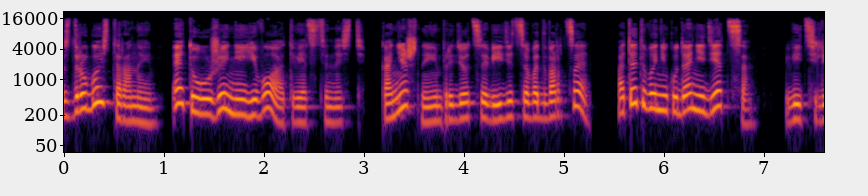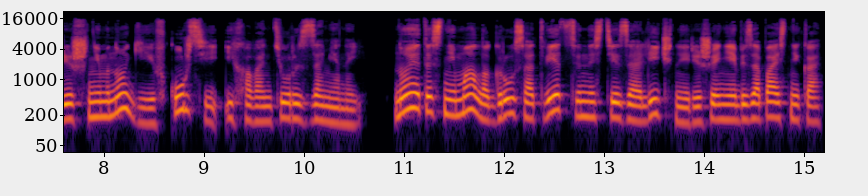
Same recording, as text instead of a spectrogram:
С другой стороны, это уже не его ответственность. Конечно, им придется видеться во дворце. От этого никуда не деться, ведь лишь немногие в курсе их авантюры с заменой но это снимало груз ответственности за личные решения безопасника,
